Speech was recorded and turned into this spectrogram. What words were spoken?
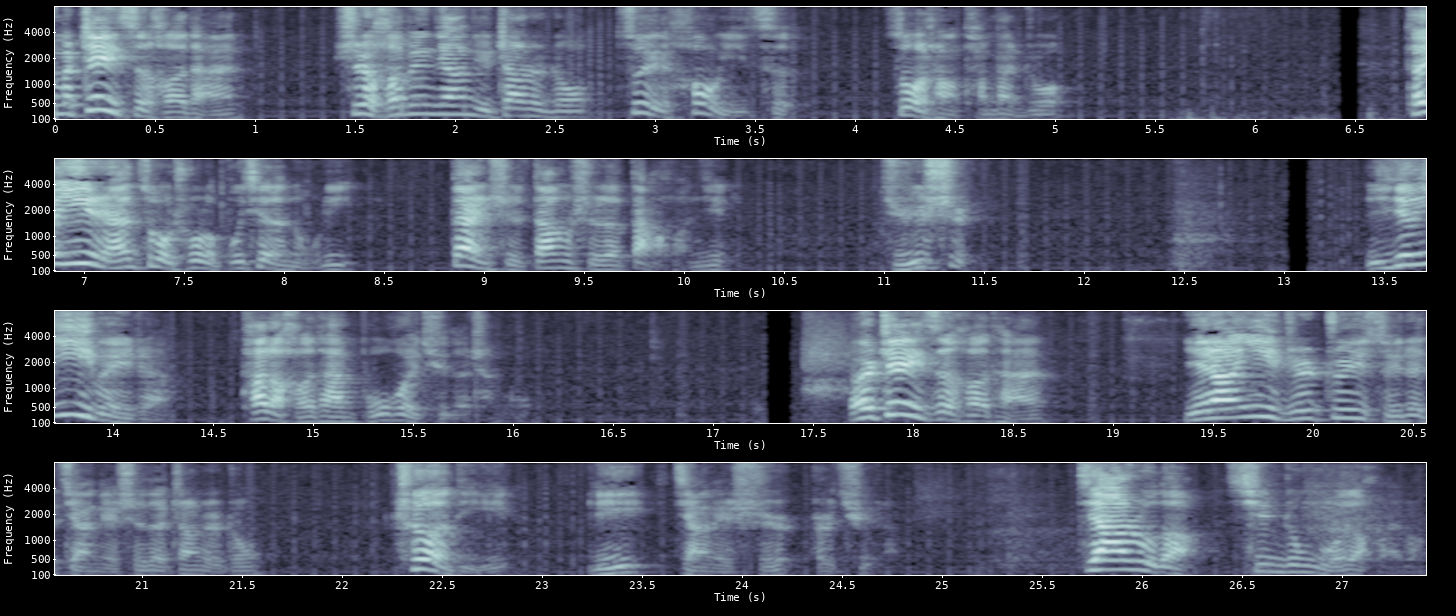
么这次和谈是和平将军张治中最后一次坐上谈判桌。他依然做出了不懈的努力，但是当时的大环境、局势已经意味着他的和谈不会取得成功。而这次和谈，也让一直追随着蒋介石的张治中，彻底离蒋介石而去了，加入到新中国的怀抱。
